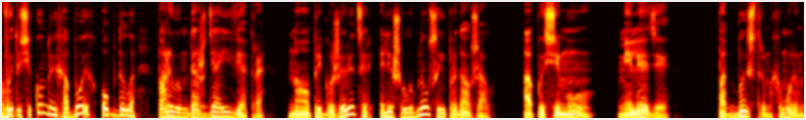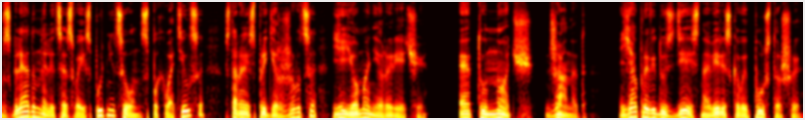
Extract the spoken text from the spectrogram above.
В эту секунду их обоих обдало порывом дождя и ветра, но пригожий рыцарь лишь улыбнулся и продолжал. «А посему, миледи...» Под быстрым, хмурым взглядом на лице своей спутницы он спохватился, стараясь придерживаться ее манеры речи. «Эту ночь, Джанет, я проведу здесь, на вересковой пустоши,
